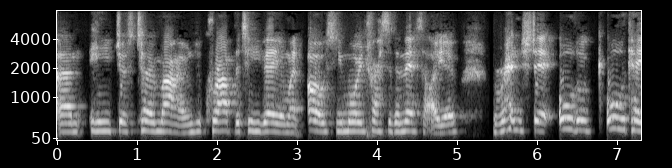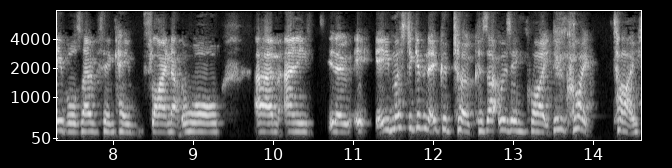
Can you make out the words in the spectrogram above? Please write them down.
Um, he just turned around, grabbed the TV, and went, "Oh, so you're more interested in this, are you?" Wrenched it, all the all the cables and everything came flying out the wall. Um, and he, you know, it, he must have given it a good tug because that was in quite quite tight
